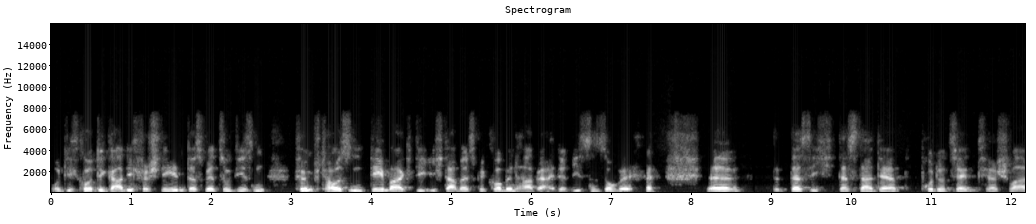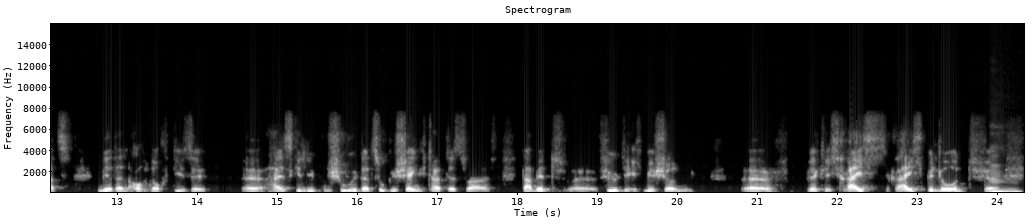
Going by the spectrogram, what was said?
Und ich konnte gar nicht verstehen, dass wir zu diesen 5000 D-Mark, die ich damals bekommen habe, eine Riesensumme, äh, dass ich, dass da der Produzent, Herr Schwarz, mir dann auch noch diese äh, heißgeliebten Schuhe dazu geschenkt hat. Das war, damit äh, fühlte ich mich schon äh, wirklich reich, reich belohnt für, mhm.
